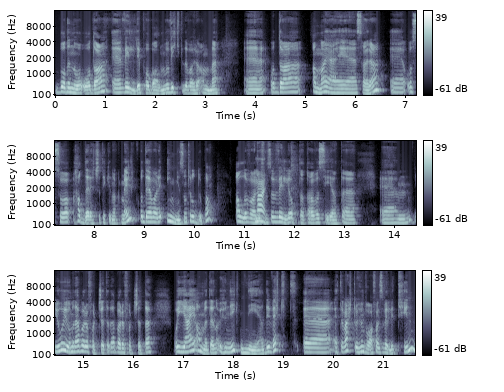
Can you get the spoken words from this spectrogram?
både nå og da, eh, veldig på ballen hvor viktig det var å amme. Eh, og da amma jeg Sara, eh, og så hadde jeg rett og slett ikke nok melk. Og det var det ingen som trodde på. Alle var liksom så veldig opptatt av å si at eh, eh, jo, jo, men det er bare å fortsette. Det er bare å fortsette. Og jeg ammet henne, og hun gikk ned i vekt eh, etter hvert. Og hun var faktisk veldig tynn.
